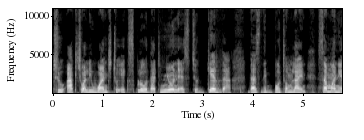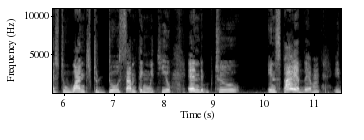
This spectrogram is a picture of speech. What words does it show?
to actually want to explore that newness together. That's the bottom line. Someone has to want to do something with you and to inspire them. It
